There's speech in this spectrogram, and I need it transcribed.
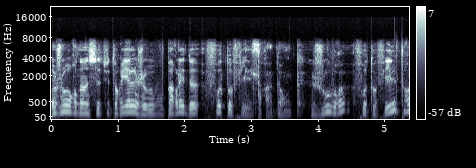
Bonjour, dans ce tutoriel, je vais vous parler de photofiltre. Donc, j'ouvre photofiltre.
